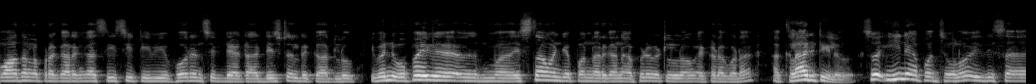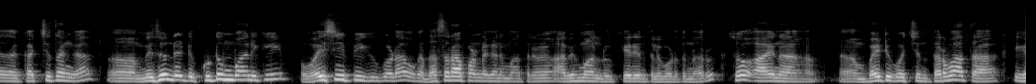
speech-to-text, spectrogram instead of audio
వాదనల ప్రకారంగా సీసీటీవీ ఫోరెన్సిక్ డేటా డిజిటల్ రికార్డులు ఇవన్నీ ఉపయోగ ఇస్తామని చెప్పి అన్నారు కానీ అఫిడవిట్లలో ఎక్కడ కూడా ఆ క్లారిటీ లేదు. సో ఈ నేపథ్యంలో ఇది స- ఖచ్చితంగా మిథున్ రెడ్డి కుటుంబానికి వైసీపీకి కూడా ఒక దసరా పండుగని మాత్రమే అభిమానులు కేరింతలు కొడుతున్నారు. సో ఆయన బయటకు వచ్చిన తర్వాత ఇక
